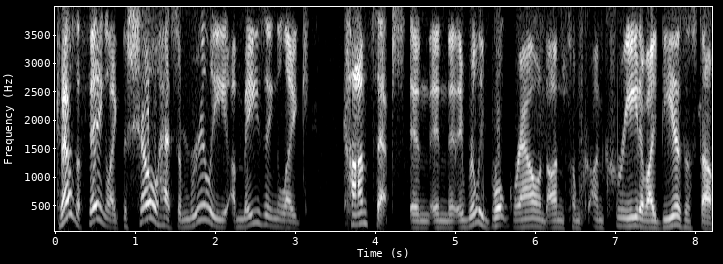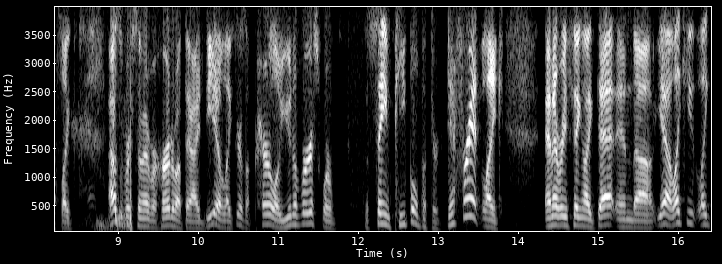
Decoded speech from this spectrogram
Because that was the thing. Like the show had some really amazing like concepts, and and it really broke ground on some on creative ideas and stuff. Like that was the first time I ever heard about the idea. Like there's a parallel universe where the same people but they're different. Like and everything like that. And uh yeah, like you like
